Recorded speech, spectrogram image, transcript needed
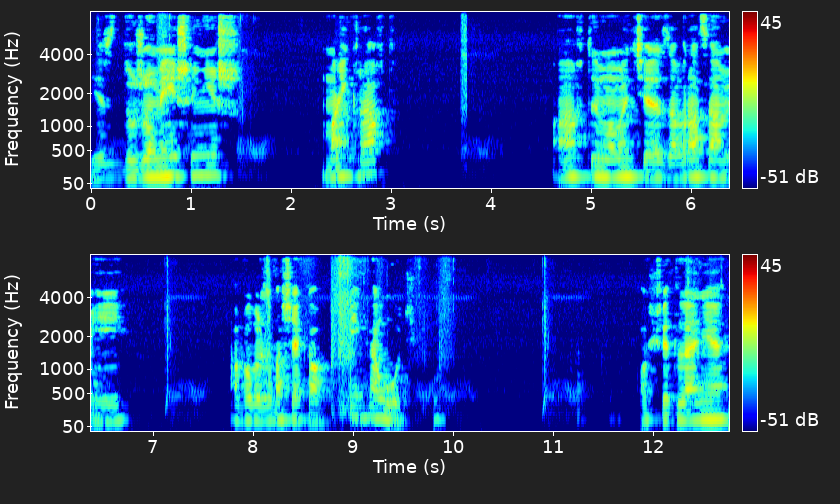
Jest dużo mniejszy niż Minecraft. A w tym momencie zawracam i... A w ogóle zobaczcie jaka piękna łódź. Oświetlenie.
